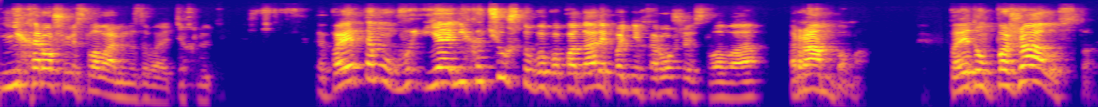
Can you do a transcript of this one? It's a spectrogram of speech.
нехорошими словами называет этих людей. Поэтому я не хочу, чтобы вы попадали под нехорошие слова Рамбама. Поэтому, пожалуйста,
